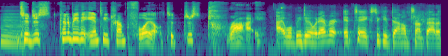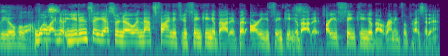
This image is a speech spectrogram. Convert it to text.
hmm. to just kind of be the anti-Trump foil to just try. I will be doing whatever it takes to keep Donald Trump out of the Oval Office. Well, I know you didn't say yes or no, and that's fine if you're thinking about it. But are you thinking about it? Are you thinking about running for president?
